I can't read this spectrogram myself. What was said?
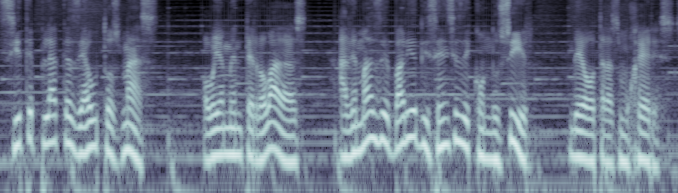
siete placas de autos más, obviamente robadas, además de varias licencias de conducir de otras mujeres.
